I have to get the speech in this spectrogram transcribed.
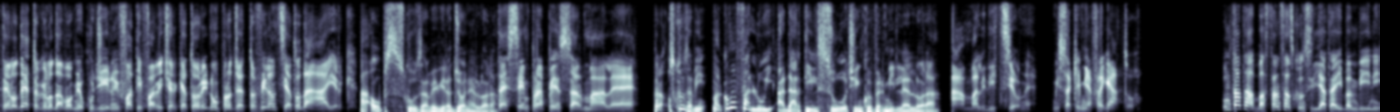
Te l'ho detto che lo davo a mio cugino, infatti fa ricercatore in un progetto finanziato da AIRC. Ah, ops, scusa, avevi ragione allora. Te sempre a pensar male, eh? Però scusami, ma come fa lui a darti il suo 5 per 1000 allora? Ah, maledizione. Mi sa che mi ha fregato. Puntata abbastanza sconsigliata ai bambini.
